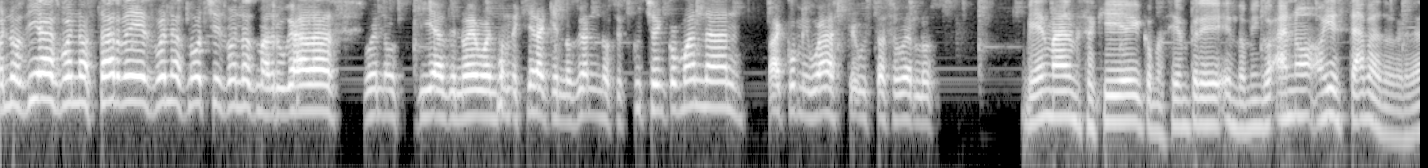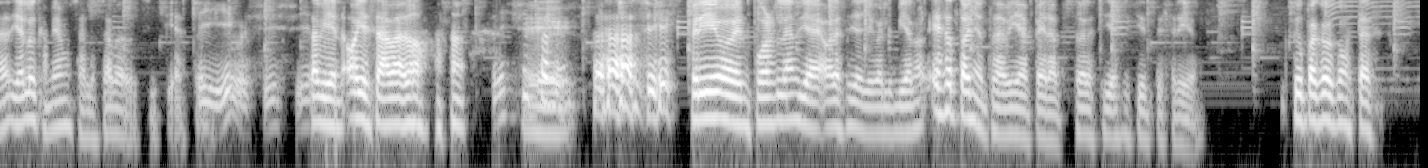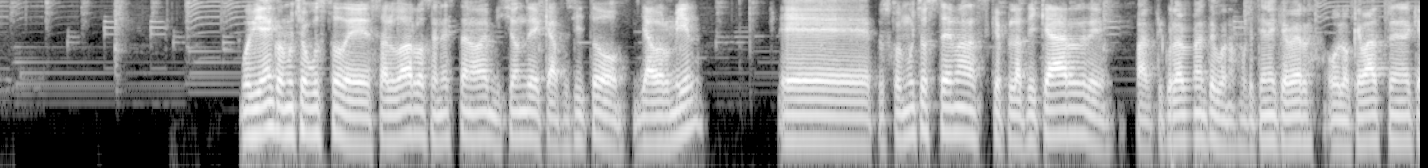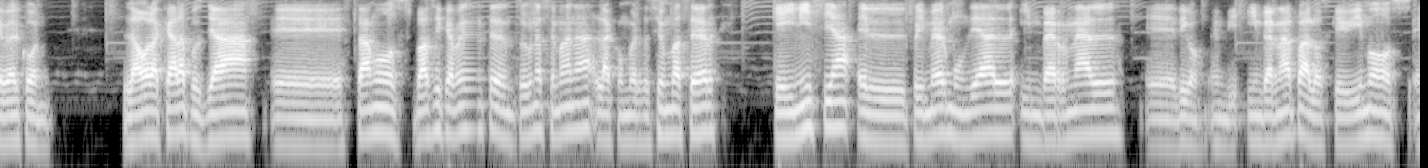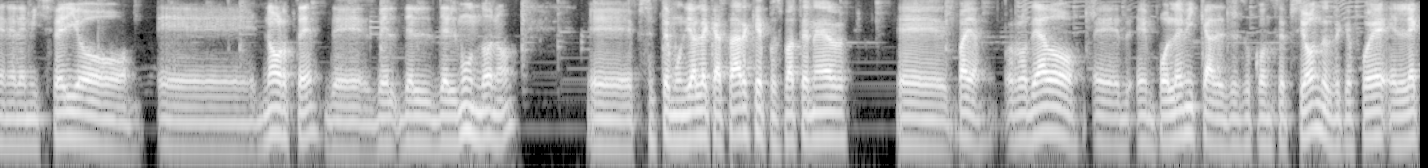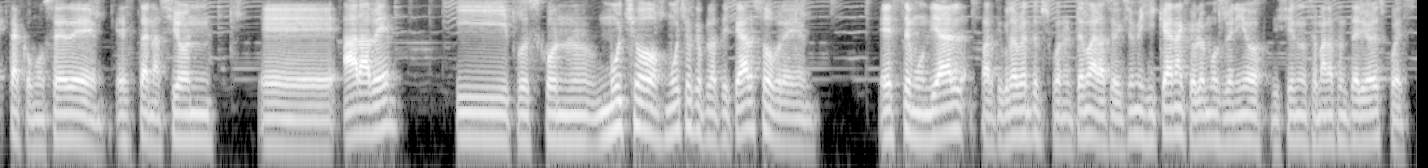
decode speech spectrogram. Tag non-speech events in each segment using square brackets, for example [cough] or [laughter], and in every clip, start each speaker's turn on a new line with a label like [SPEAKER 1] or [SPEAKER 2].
[SPEAKER 1] Buenos días, buenas tardes, buenas noches, buenas madrugadas, buenos días de nuevo en donde quiera que nos vean y nos escuchen. ¿Cómo andan? Paco, mi guas, qué gustazo verlos.
[SPEAKER 2] Bien, man, pues aquí como siempre en domingo. Ah, no, hoy es sábado, ¿verdad? Ya lo cambiamos a los sábados, sí, cierto.
[SPEAKER 1] Sí, pues sí, sí.
[SPEAKER 2] Está bien, hoy es sábado.
[SPEAKER 1] Sí, [laughs]
[SPEAKER 2] Eh, [laughs]
[SPEAKER 1] sí.
[SPEAKER 2] Frío en Portland, ya, ahora sí ya llegó el invierno. Es otoño todavía, pero pues ahora sí ya se siente frío. ¿Tú, Paco, cómo estás?
[SPEAKER 3] Muy bien, con mucho gusto de saludarlos en esta nueva emisión de Cafecito y a Dormir. Eh, pues con muchos temas que platicar, de, particularmente, bueno, lo que tiene que ver o lo que va a tener que ver con la hora cara, pues ya eh, estamos básicamente dentro de una semana, la conversación va a ser que inicia el primer mundial invernal, eh, digo, invernal para los que vivimos en el hemisferio eh, norte de- del, mundo, ¿no? Eh, pues este mundial de Qatar que pues va a tener, vaya, rodeado en polémica desde su concepción, desde que fue electa como sede esta nación árabe y pues con mucho, mucho que platicar sobre este mundial, particularmente pues, con el tema de la selección mexicana, que lo hemos venido diciendo en semanas anteriores, pues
